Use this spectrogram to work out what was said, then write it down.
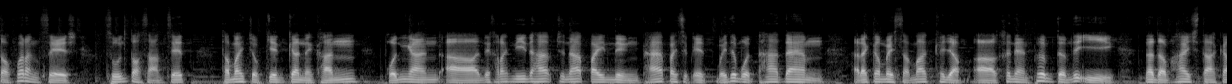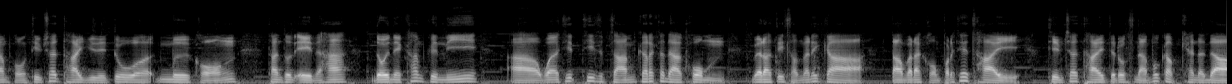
ต่อฝรั่งเศส 0 ต่อ 3 เซตทำให้จบเกมการแข่งขัน ผลงานในครั้งนี้นะครับชนะไป 1 แพ้ไป 11 ไว้ทั้งหมด 5 แต้ม และก็ไม่สามารถขยับคะแนนเพิ่มเติมได้อีกนั่นทำให้ชะตากรรมของทีมชาติไทยอยู่ในตัวมือของทันตนเองนะฮะ โดยในค่ำคืนนี้วันอาทิตย์ที่ 13 กรกฎาคม เวลาตีสามนาฬิกาตามเวลาของประเทศไทย ทีมชาติไทยจะลงสนามพบกับแคนาดา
